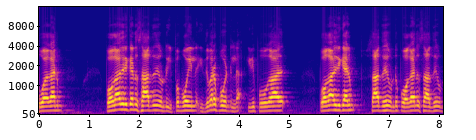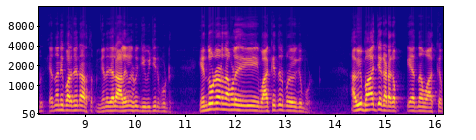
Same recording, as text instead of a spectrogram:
പോകാനും പോകാതിരിക്കാനും സാധ്യതയുണ്ട്. ഇപ്പോൾ പോയില്ല ഇതുവരെ പോയിട്ടില്ല. ഇനി പോകാ പോകാതിരിക്കാനും സാധ്യതയുണ്ട് പോകാനും സാധ്യതയുണ്ട് എന്നാണ് ഈ പറഞ്ഞതിന്റെ അർത്ഥം. ഇങ്ങനെ ചില ആളുകൾ ജീവിച്ചിരിപ്പുണ്ട്. എന്തുകൊണ്ടാണ് നമ്മൾ ഈ വാക്യത്തിൽ പ്രയോഗിക്കുമ്പോൾ അവിഭാജ്യ ഘടകം എന്ന വാക്യം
